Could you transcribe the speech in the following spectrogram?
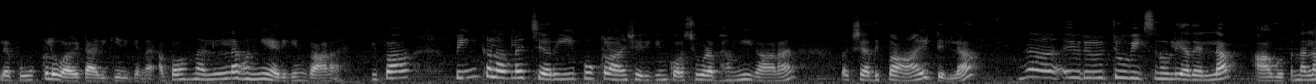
അല്ലെ പൂക്കളുമായിട്ടായിരിക്കും ഇരിക്കുന്നത് അപ്പോൾ നല്ല ഭംഗിയായിരിക്കും കാണാൻ. ഇപ്പോൾ പിങ്ക് കളറിലെ ചെറിയ പൂക്കളാണ് ശരിക്കും കുറച്ചുകൂടെ ഭംഗി കാണാൻ. പക്ഷെ അതിപ്പോൾ ആയിട്ടില്ല. ഒരു ടു വീക്സിനുള്ളിൽ അതെല്ലാം ആകും. ഇപ്പം നല്ല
